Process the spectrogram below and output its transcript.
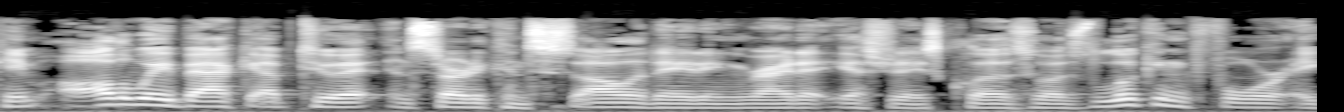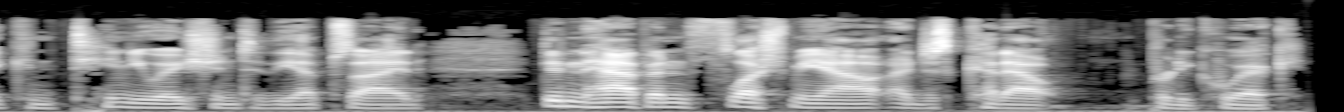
Came all the way back up to it and started consolidating right at yesterday's close. So I was looking for a continuation to the upside. Didn't happen. Flushed me out. I just cut out pretty quick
